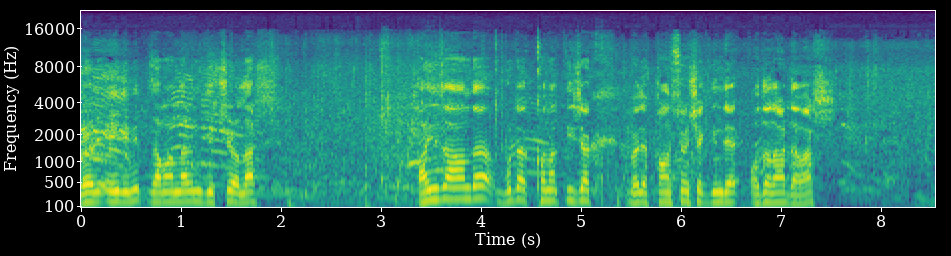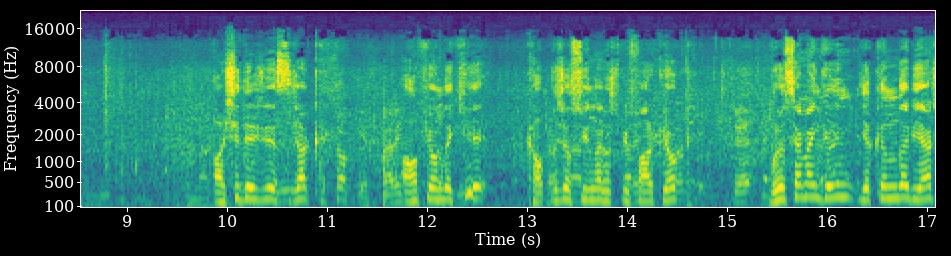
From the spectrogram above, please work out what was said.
böyle eğlenip zamanlarını geçiriyorlar. Aynı zamanda burada konaklayacak böyle pansiyon şeklinde odalar da var aşı derecede sıcak Afyon'daki kaplıca suyundan hiçbir farkı yok. Burası hemen gölün yakınında bir yer.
